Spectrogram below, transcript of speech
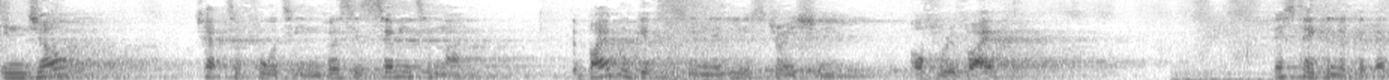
In Job chapter 14, verses 7 to 9, the Bible gives us an illustration of revival. Let's take a look at that.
